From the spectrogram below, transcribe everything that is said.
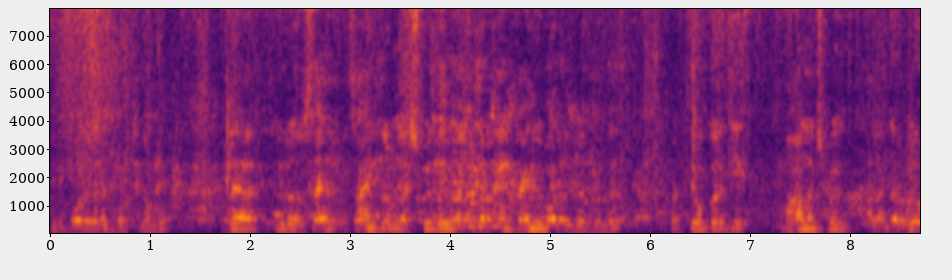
తినిపోవడం కానీ కోరుతున్నాము. ఇట్లా ఈరోజు సాయ- సాయంత్రం లక్ష్మీదేవి అలంకరణ కైని ఇవ్వడం జరుగుతుంది. ప్రతి ఒక్కరికి మహాలక్ష్మి అలంకరణలో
